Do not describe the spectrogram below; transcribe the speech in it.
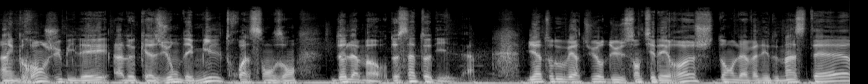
un grand jubilé à l'occasion des 1300 ans de la mort de Saint-Odile. Bientôt l'ouverture du Sentier des Roches dans la vallée de Münster.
